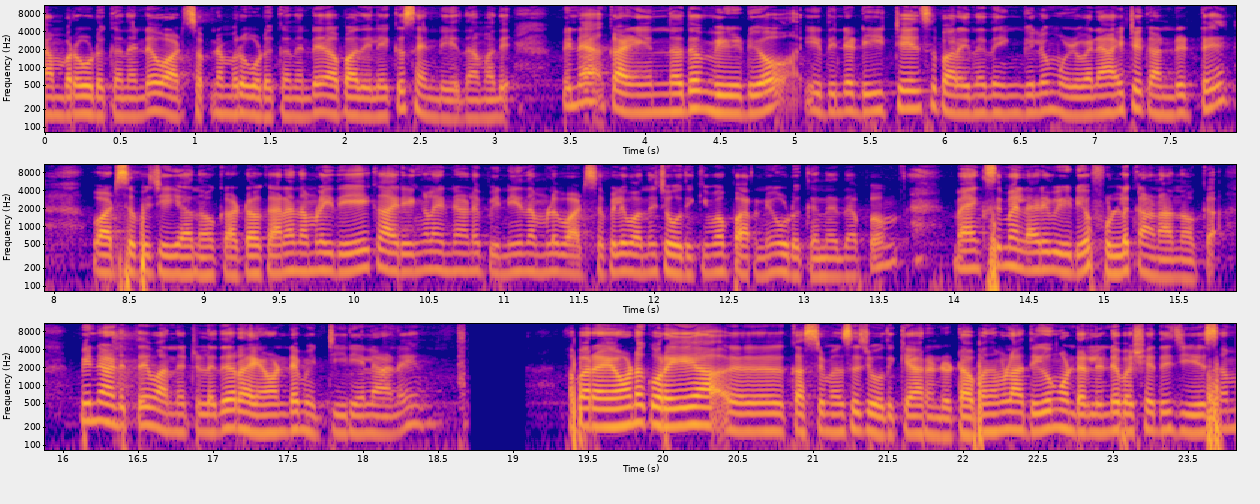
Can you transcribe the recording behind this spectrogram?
നമ്പർ കൊടുക്കുന്നുണ്ട് വാട്സപ്പ് നമ്പർ കൊടുക്കുന്നുണ്ട് അപ്പോൾ അതിലേക്ക് സെൻഡ് ചെയ്താൽ മതി. പിന്നെ കഴിയുന്നതും വീഡിയോ ഇതിന്റെ ഡീറ്റെയിൽസ് പറയുന്നതെങ്കിലും മുഴുവനായിട്ട് കണ്ടിട്ട് വാട്സപ്പ് ചെയ്യാൻ നോക്കാം കേട്ടോ. കാരണം നമ്മൾ ഇതേ കാര്യങ്ങൾ തന്നെയാണ് പിന്നെയും നമ്മൾ വാട്സപ്പിൽ വന്ന് ചോദിക്കുമ്പോൾ പറഞ്ഞു കൊടുക്കുന്നത്. അപ്പം മാക്സിമം എല്ലാവരും വീഡിയോ ഫുള്ള് കാണാൻ നോക്കുക പിന്നെ അടുത്ത് വന്നിട്ടുള്ളത് റയോണിന്റെ മെറ്റീരിയലാണ് അപ്പോൾ റയോണ് കുറേ കസ്റ്റമേഴ്സ് ചോദിക്കാറുണ്ട് കേട്ടോ അപ്പോൾ നമ്മൾ അധികം കൊണ്ടുവരലുണ്ട്. പക്ഷേ ഇത് ജി എസ് എം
